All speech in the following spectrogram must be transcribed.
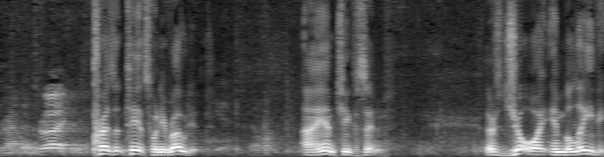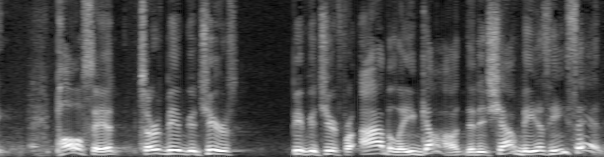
That's right. Present tense when he wrote it. I am chief of sinners. There's joy in believing. Paul said, Sirs, be of good cheer, be of good cheer, for I believe God that it shall be as he said.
